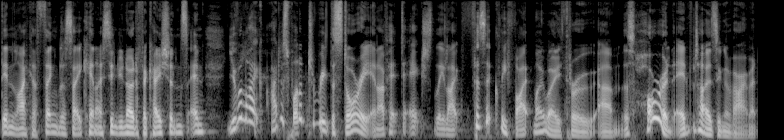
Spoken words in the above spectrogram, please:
then like a thing to say can i send you notifications? And you were like i just wanted to read the story. And i've had to actually like physically fight my way through um, this horrid advertising environment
